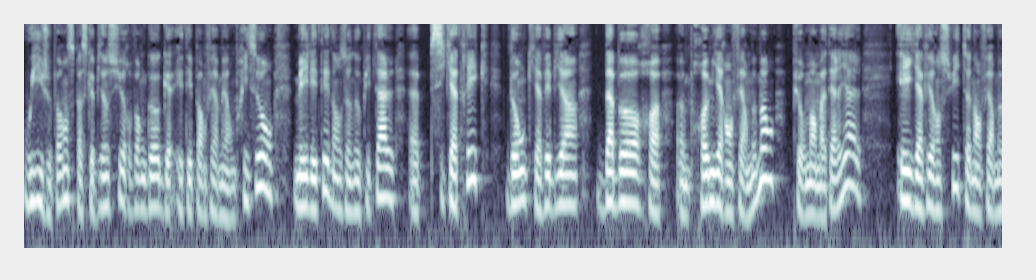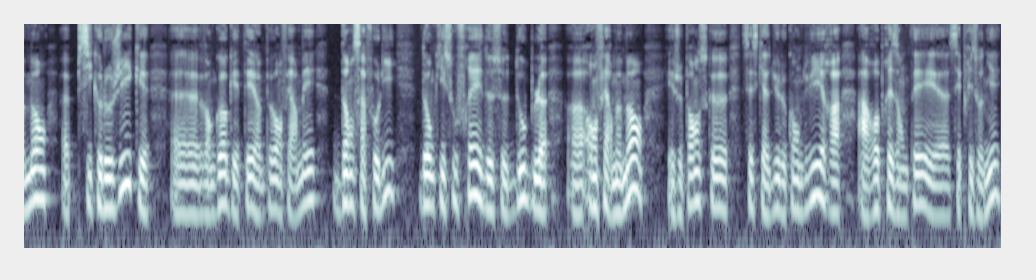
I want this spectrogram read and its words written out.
Oui, je pense, parce que bien sûr, Van Gogh n'était pas enfermé en prison, mais il était dans un hôpital euh, psychiatrique, donc il y avait bien d'abord euh, un premier enfermement, purement matériel, et il y avait ensuite un enfermement euh, psychologique. Euh, Van Gogh était un peu enfermé dans sa folie, donc il souffrait de ce double euh, enfermement. Et je pense que c'est ce qui a dû le conduire à, représenter ces prisonniers,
